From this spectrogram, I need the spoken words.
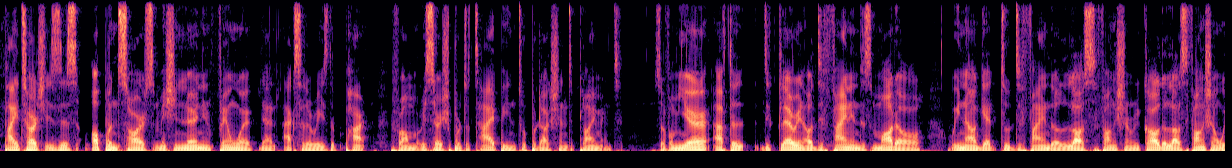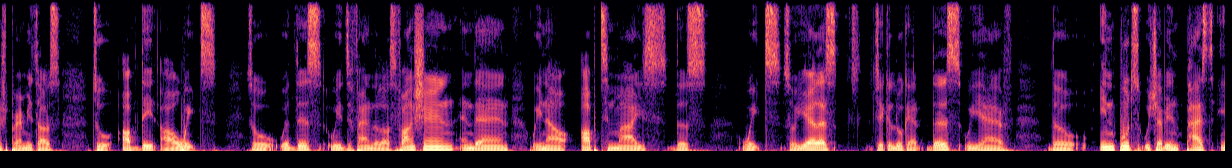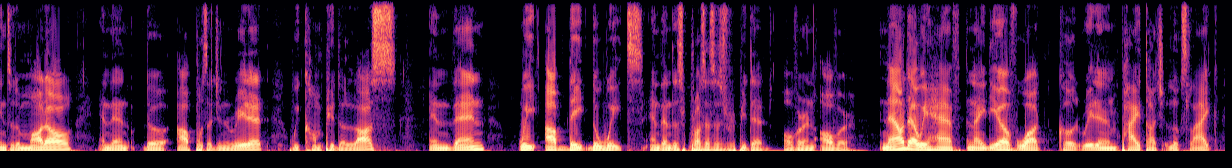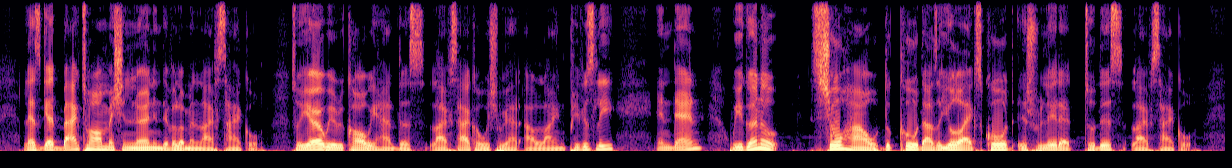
PyTorch is this open source machine learning framework that accelerates the part from research prototyping to production deployment. So from here after declaring or defining this model we now get to define the loss function. Recall the loss function which permits us to update our weights. So with this we define the loss function and then we now optimize this weights. So yeah let's take a look at this. We have the inputs which have been passed into the model and then the outputs are generated. We compute the loss and then we update the weights. And then this process is repeated over and over now that we have an idea of what code reading in PyTorch looks like, let's get back to our machine learning development life cycle. So here we recall we had this life cycle which we had outlined previously and then we're going to show how the code as a YOLO-X code is related to this life cycle.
